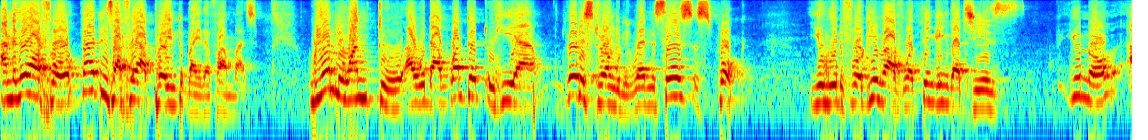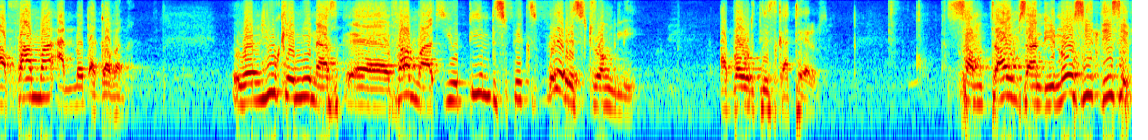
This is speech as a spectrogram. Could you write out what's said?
and therefore that is a fair point by the farmers. We only want to, I would have wanted to hear very strongly, when Sales spoke, you would forgive her for thinking that she is you know, a farmer and not a governor. When you came in as uh, farmers, you didn't speak very strongly about these cartels. Sometimes, and you know, see, this is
